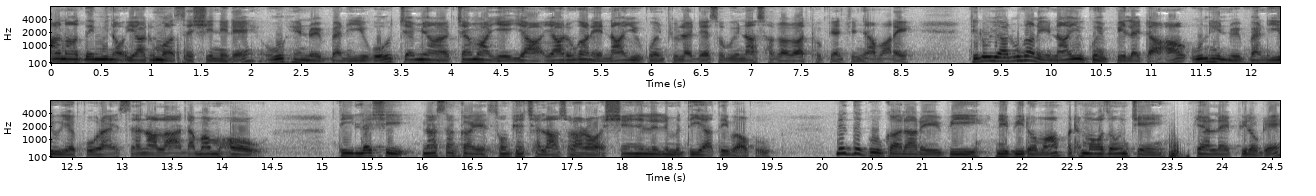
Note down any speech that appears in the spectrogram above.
အာနာသိမ်းပြီးနောက်ယာဒူးမှာဆက်ရှိနေတဲ့ဦးဟင်နရီပန်ဒီကိုကျမ်းမာကျမ်းမာရေးရယာဒူးကနေနာယူခွင့်ပြုလိုက်တယ်ဆိုပြီးနာဆာကကထုတ်ပြန်ကြေညာပါတယ်ဒီလိုယာဒူးကနေနာယူခွင့်ပေးလိုက်တာဟာဦးဟင်နရီပန်ဒီရဲ့ကိုယ်တိုင်ဆန္ဒလားဒါမှမဟုတ်ဒီလက်ရှိနာဆာကရဲ့ဆုံးဖြတ်ချက်လားဆိုတာတော့အရှင်းလင်းလေးမသိရသေးပါဘူး နှစ်သက်ကိုကာလာတွေပြီးနေပြီးတော့မှပထမဆုံးချိန်ပြန်လဲပြုလုပ်တယ်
